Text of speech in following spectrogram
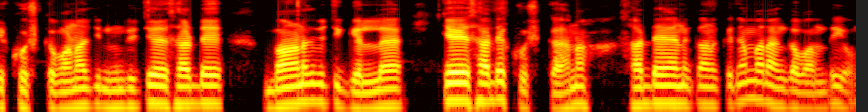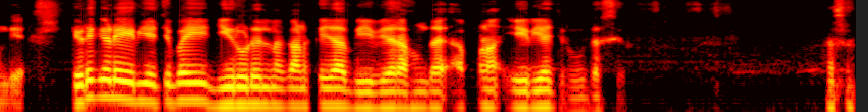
ਇਹ ਖੁਸ਼ਕ ਬਾਣਾ ਚ ਨਹੀਂ ਹੁੰਦੀ, ਚਾਹੇ ਸਾਡੇ ਬਾਣ ਦੇ ਵਿੱਚ ਗਿੱਲ ਹੈ, ਚਾਹੇ ਸਾਡੇ ਖੁਸ਼ਕ ਹੈ ਹਨਾ? ਸਾਡੇ ਐਨ ਕਣਕ ਜਮਾ ਰੰਗ ਬੰਨਦੀ ਆਉਂਦੀ ਹੈ। ਕਿਹੜੇ ਕਿਹੜੇ ਏਰੀਆ 'ਚ ਬਈ ਜੀਰੋ ਡਰਿਲ ਨਾਲ ਕਣਕ ਜਾਂ ਬੀ ਵਗੈਰਾ ਹੁੰਦਾ ਆਪਣਾ ਏਰੀਆ ਜ਼ਰੂਰ ਦੱਸਿਓ। ਅੱਛਾ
